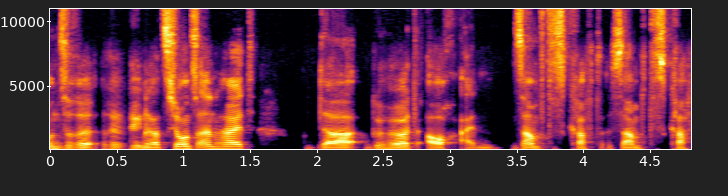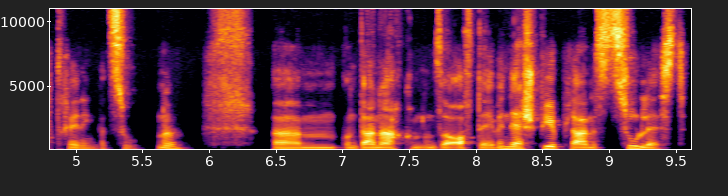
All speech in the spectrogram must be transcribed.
unsere Regenerationseinheit. Und da gehört auch ein sanftes, Kraft, sanftes Krafttraining dazu. Ne? Ähm, und danach kommt unser Off-Day, wenn der Spielplan es zulässt.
